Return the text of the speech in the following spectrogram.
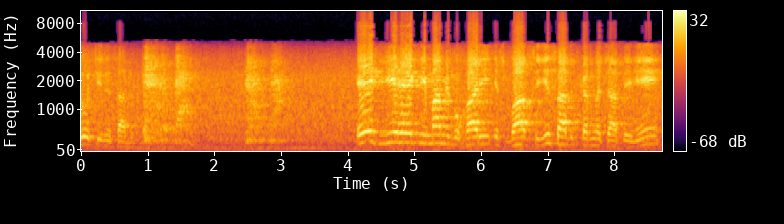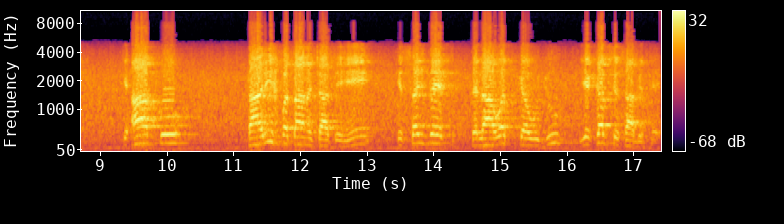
دو چیزیں ثابت کرتے ایک یہ ہے کہ امام بخاری اس بات سے یہ ثابت کرنا چاہتے ہیں کہ آپ کو تاریخ بتانا چاہتے ہیں کہ سجد تلاوت کا وجود یہ کب سے ثابت ہے؟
